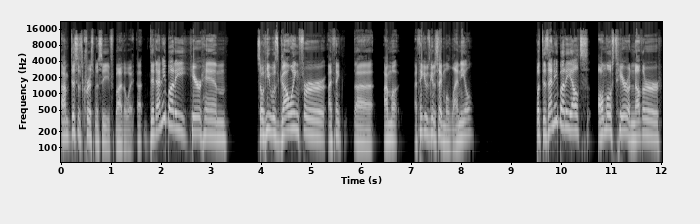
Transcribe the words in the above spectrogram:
um, this is Christmas Eve, by the way. Uh, did anybody hear him? So he was going for. I think. Uh, I'm a. I think he was going to say millennial. But does anybody else almost hear another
